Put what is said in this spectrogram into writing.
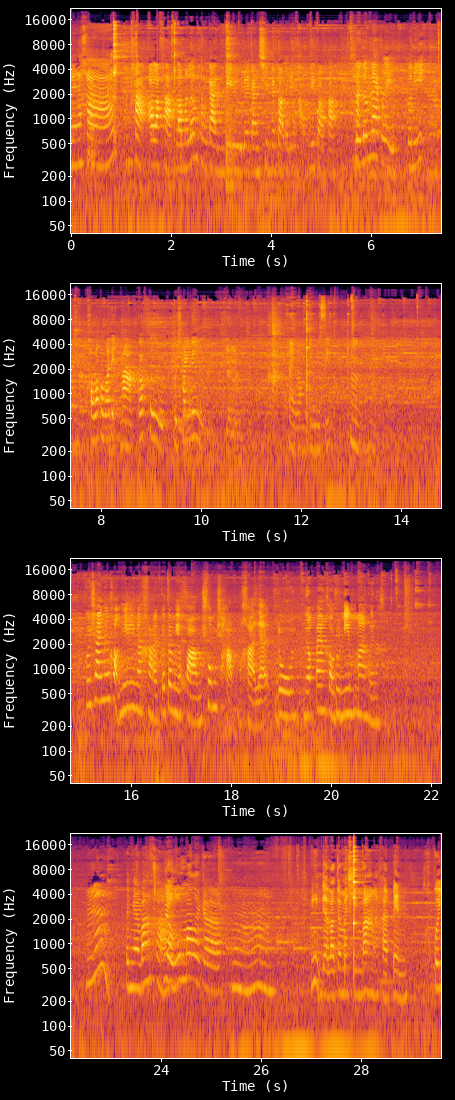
เลยนะคะ ค่ะ เอาละค่ะ เรามาเริ่มทำการรีวิวโดยการชิมกันก่อนเลยดีกว่าดีกว่าค่ะโดยเริ่มแรกเลย ตัวนี้เขาว่ากันว่าเด็ดมากก็คือกุยช่ายนึ่งไหนเรามากินดูสิอืมกุ้ยช่ายนึ่งของที่นี่นะคะ ก็จะมีความชุ่มฉ่ำค่ะ และดูเนื้อแป้งเขาดูนิ่มมากเลยนะคะ อืมเป็นไงบ้างคะเหนียวนุ่มมากเลยแกอืม นี่เดี๋ยวเราจะมาชิมบ้างนะคะ เป็นกุ้ย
